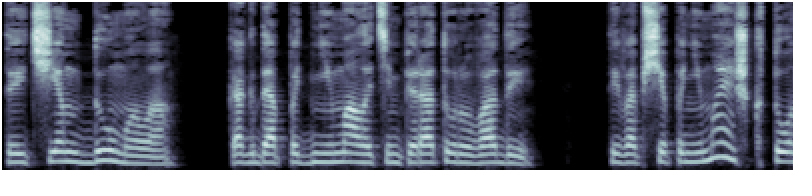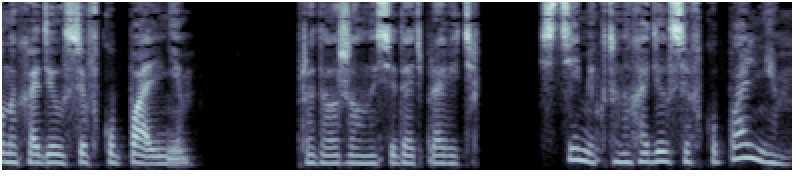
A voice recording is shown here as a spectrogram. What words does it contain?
«Ты чем думала, когда поднимала температуру воды? Ты вообще понимаешь, кто находился в купальне?» Продолжал наседать правитель. «С теми, кто находился в купальне,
